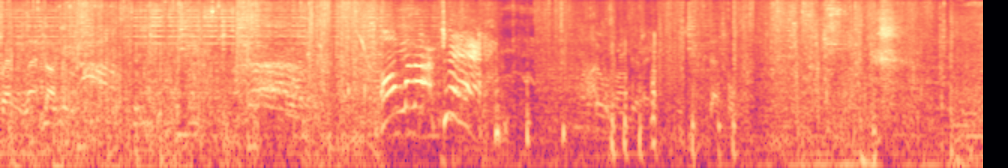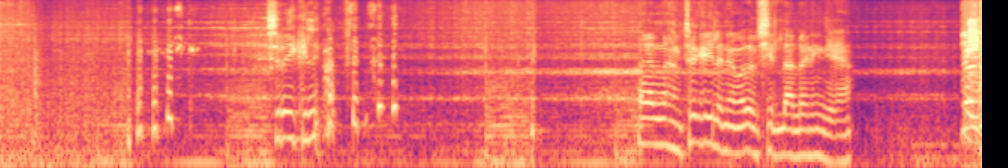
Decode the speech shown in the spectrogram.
Friendly last operator. Şurayı klip Hay Allah'ım çok eğleniyorum oğlum shield'larla oynayınca ya. Hile öldü,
